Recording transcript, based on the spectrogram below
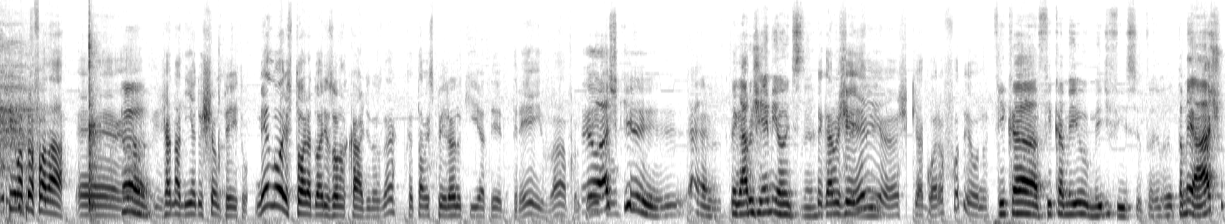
eu tenho uma pra falar. É, Ah. Já na linha do Champeito. Melou a história do Arizona Cardinals, né? Você tava esperando que ia ter três lá. Pro Eu Peyton. acho que. É, pegaram o GM antes, né? Pegaram o GM, acho que agora fodeu, né? Fica, fica meio, meio difícil. Eu, também acho.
